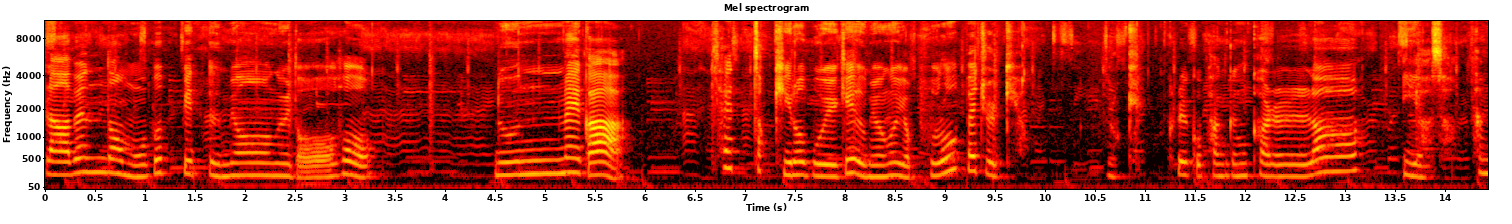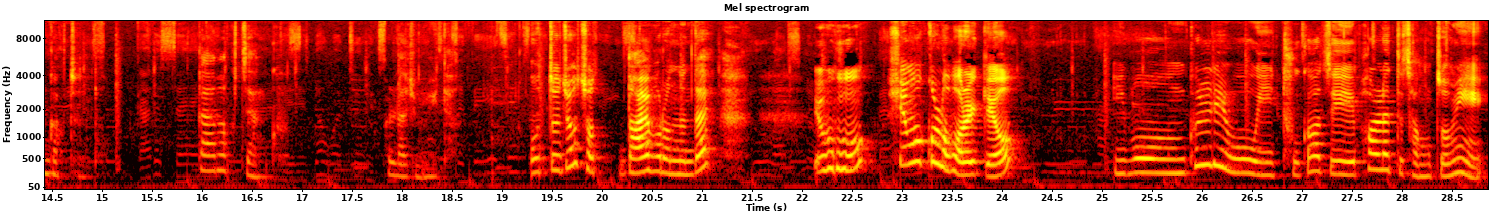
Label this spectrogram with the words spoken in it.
라벤더 모브빛 음영을 넣어서 눈매가 살짝 길어 보이게 음영을 옆으로 빼줄게요. 이렇게. 그리고 방금 컬러 이어서 삼각존도 까먹지 않고 발라줍니다. 어쩌죠? 저다 해버렸는데? 요거 쉬머 컬러 바를게요. 이번 클리오 이 두 가지 팔레트 장점이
